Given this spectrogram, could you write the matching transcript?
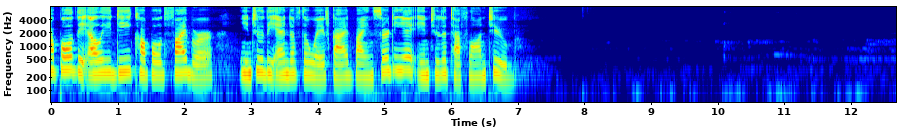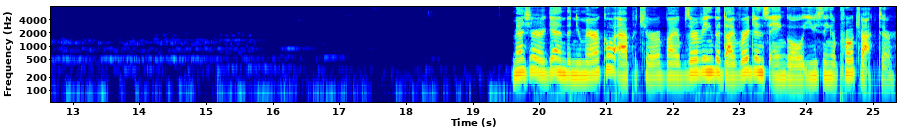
Couple the LED coupled fiber into the end of the waveguide by inserting it into the Teflon tube. Measure again the numerical aperture by observing the divergence angle using a protractor.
